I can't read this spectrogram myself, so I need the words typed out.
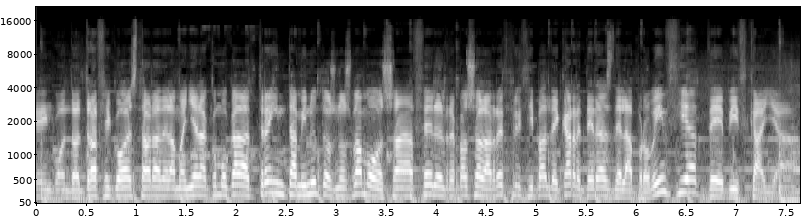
En cuanto al tráfico a esta hora de la mañana, como cada 30 minutos nos vamos a hacer el repaso a la red principal de carreteras de la provincia de Vizcaya.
